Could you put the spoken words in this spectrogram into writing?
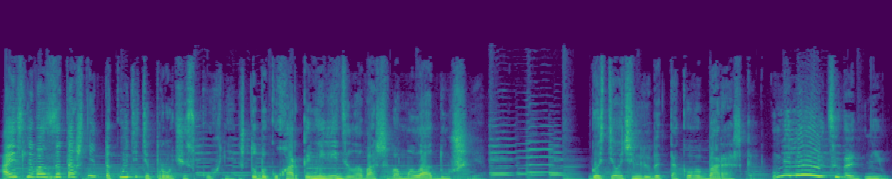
А если вас затошнит, так уйдите прочь из кухни, чтобы кухарка не видела вашего малодушия. Гости очень любят такого барашка. Умиляются над ним.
